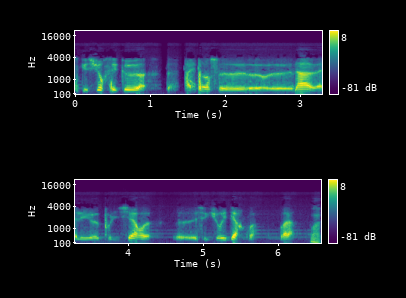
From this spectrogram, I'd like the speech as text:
ce qui est sûr, c'est que la réponse là, elle est policière et sécuritaire quoi. Voilà. Ouais.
